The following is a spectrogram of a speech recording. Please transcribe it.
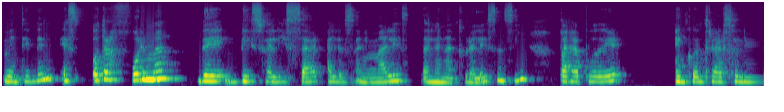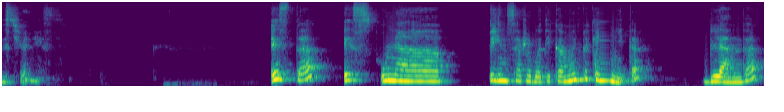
¿Me entienden? Es otra forma de visualizar a los animales, a la naturaleza en sí, para poder encontrar soluciones. Esta es una pinza robótica muy pequeñita, blanda,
